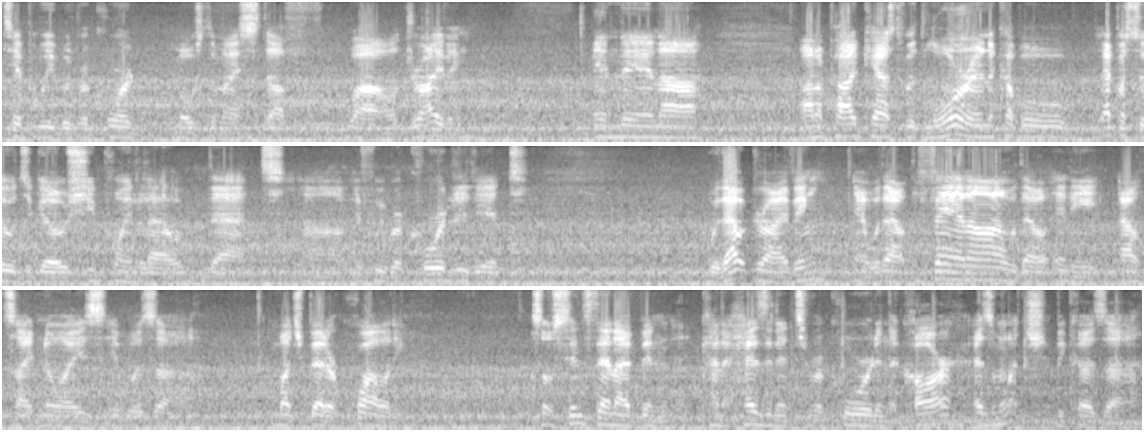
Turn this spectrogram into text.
typically would record most of my stuff while driving, and then uh, on a podcast with Lauren a couple episodes ago, she pointed out that uh, if we recorded it without driving and without the fan on, without any outside noise, it was uh, much better quality. So since then, I've been kind of hesitant to record in the car as much because uh,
